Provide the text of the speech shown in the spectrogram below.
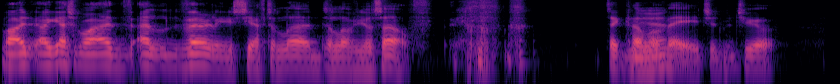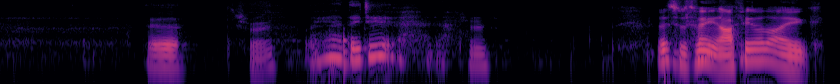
well, I, I guess well, at, at the very least you have to learn to love yourself to come of age and mature uh, True. yeah they do This is the thing. I feel like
